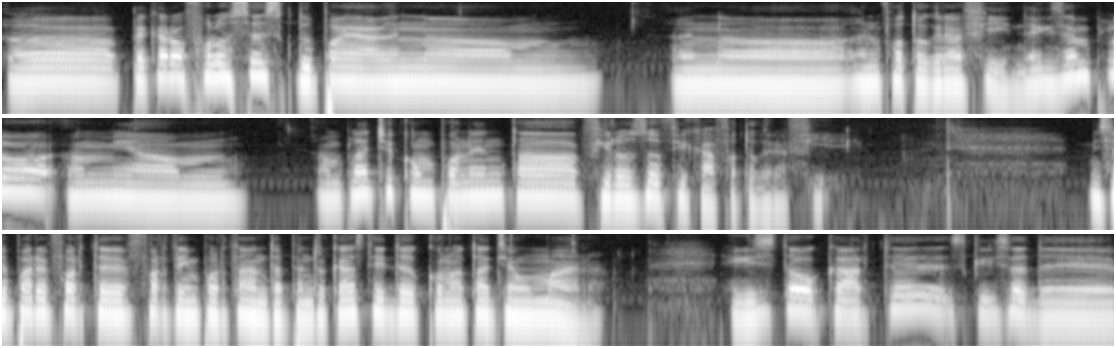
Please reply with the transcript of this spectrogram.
uh, pe care o folosesc după aia în, uh, în, uh, în fotografii. De exemplu, îmi, um, îmi place componenta filozofică a fotografiei. Mi se pare foarte, foarte importantă, pentru că asta îi dă conotația umană. Există o carte scrisă de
